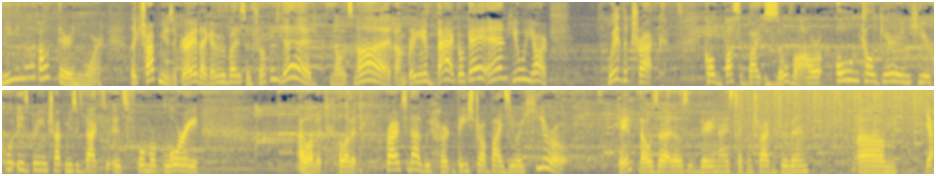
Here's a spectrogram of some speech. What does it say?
maybe not out there anymore like trap music, right? Like everybody's like, trap is dead. No, it's not. I'm bringing it back, okay? And here we are with the track called Busted by Zovah, our own Calgarian here who is bringing trap music back to its former glory. I love it. I love it. Prior to that, we heard Bass Drop by Zero Hero. Okay, that was a that was a very nice techno track driven. Um, yeah,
